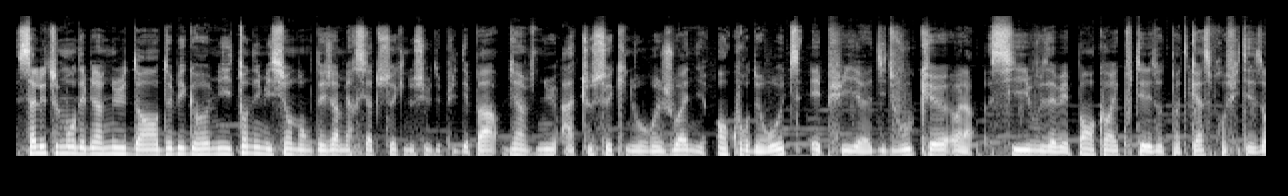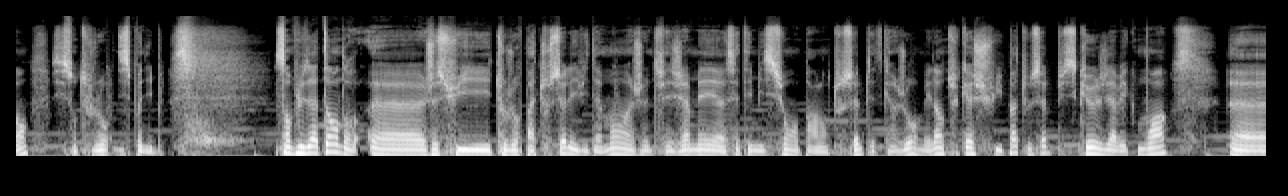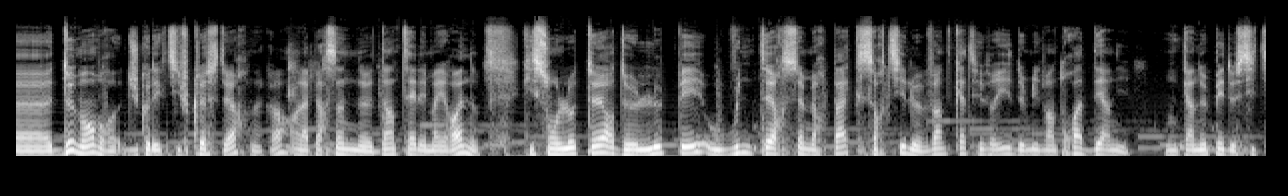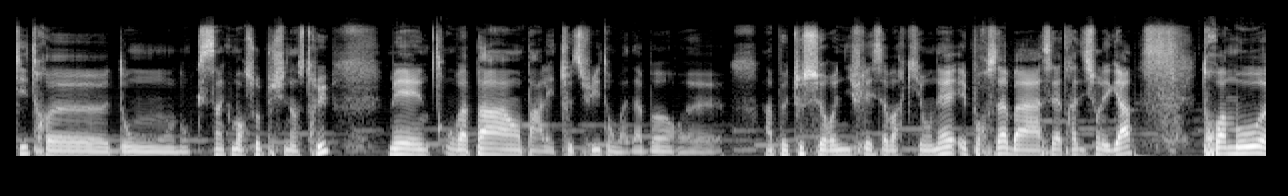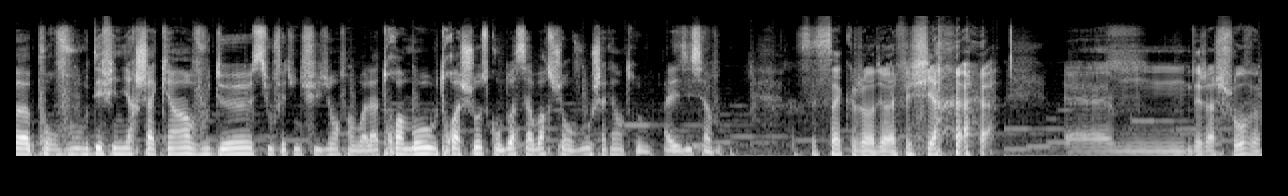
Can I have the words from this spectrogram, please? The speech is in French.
Salut tout le monde et bienvenue dans The Big Homie, ton émission. Donc déjà merci à tous ceux qui nous suivent depuis le départ. Bienvenue à tous ceux qui nous rejoignent en cours de route. Et puis euh, dites-vous que voilà, si vous n'avez pas encore écouté les autres podcasts, profitez-en, s'ils sont toujours disponibles. Sans plus attendre, euh, je suis toujours pas tout seul évidemment. Je ne fais jamais euh, cette émission en parlant tout seul, peut-être qu'un jour. Mais là en tout cas, je suis pas tout seul puisque j'ai avec moi euh, deux membres du collectif Cluster, d'accord, en la personne d'Intel et Myron, qui sont l'auteur de l'EP Winter Summer Pack sorti le 24 février 2023 dernier. Donc un EP de six titres, euh, dont donc cinq morceaux plus une instru. Mais on va pas en parler tout de suite. On va d'abord euh, un peu tous se renifler, savoir qui on est. Et pour ça, bah, c'est la tradition, les gars trois mots euh, pour vous définir chacun, vous deux, si vous faites une fusion, enfin voilà, trois mots ou trois choses qu'on doit savoir sur vous, chacun d'entre vous. Allez-y, c'est à vous. C'est ça que j'aurais dû réfléchir. Euh, déjà chauve.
